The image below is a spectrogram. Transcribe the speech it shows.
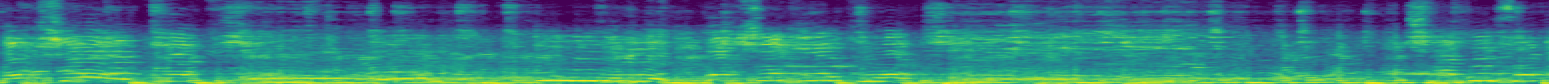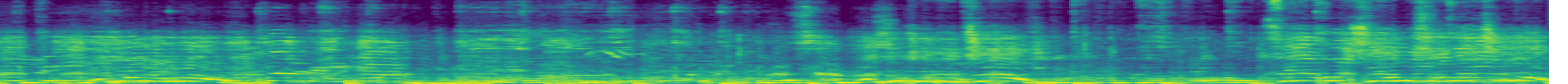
Você é um somente!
